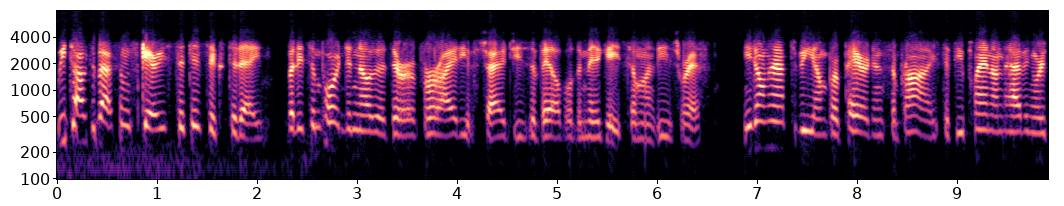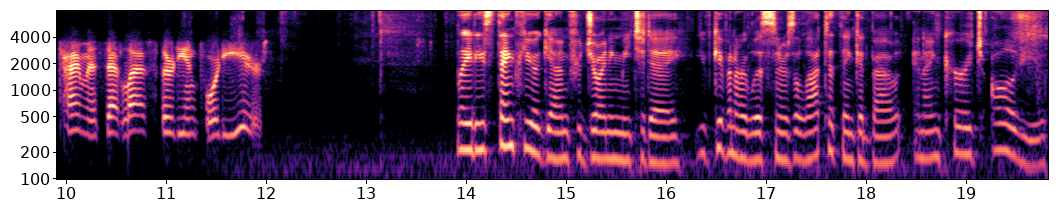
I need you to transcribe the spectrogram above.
We talked about some scary statistics today, but it's important to know that there are a variety of strategies available to mitigate some of these risks. You don't have to be unprepared and surprised if you plan on having retirements that last 30 and 40 years. Ladies, thank you again for joining me today. You've given our listeners a lot to think about, and I encourage all of you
